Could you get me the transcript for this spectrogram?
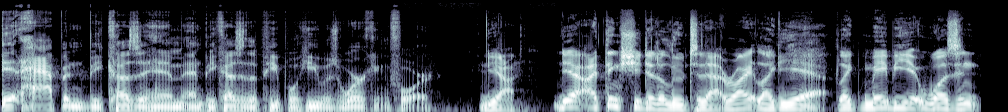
it happened because of him and because of the people he was working for. Yeah. Yeah, I think she did allude to that, right? Like Yeah. like maybe it wasn't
